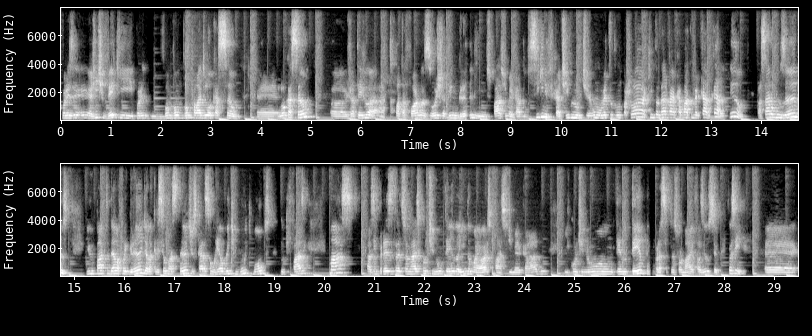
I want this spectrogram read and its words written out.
Por exemplo, a gente vê que, por, vamos, vamos, vamos falar de locação. É, locação Uh, já teve as plataformas, hoje já tem um grande um espaço de mercado significativo. Não chegou um momento todo mundo achou, ah, a Quinta Andar vai acabar com o mercado. Cara, não. Passaram alguns anos e o impacto dela foi grande, ela cresceu bastante, os caras são realmente muito bons no que fazem, mas as empresas tradicionais continuam tendo ainda um maior espaço de mercado e continuam tendo tempo para se transformar e fazer o seu. Então, assim, é,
